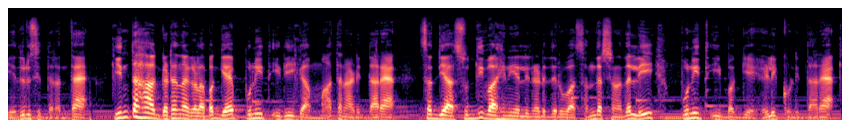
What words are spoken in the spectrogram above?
ಎದುರಿಸಿದ್ದರಂತೆ. ಇಂತಹ ಘಟನೆಗಳ ಬಗ್ಗೆ ಪುನೀತ್ ಇದೀಗ ಮಾತನಾಡಿದ್ದಾರೆ. ಸದ್ಯ ಸುದ್ದಿವಾಹಿನಿಯಲ್ಲಿ ನಡೆದಿರುವ ಸಂದರ್ಶನದಲ್ಲಿ ಪುನೀತ್ ಈ ಬಗ್ಗೆ ಹೇಳಿಕೊಂಡಿದ್ದಾರೆ.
